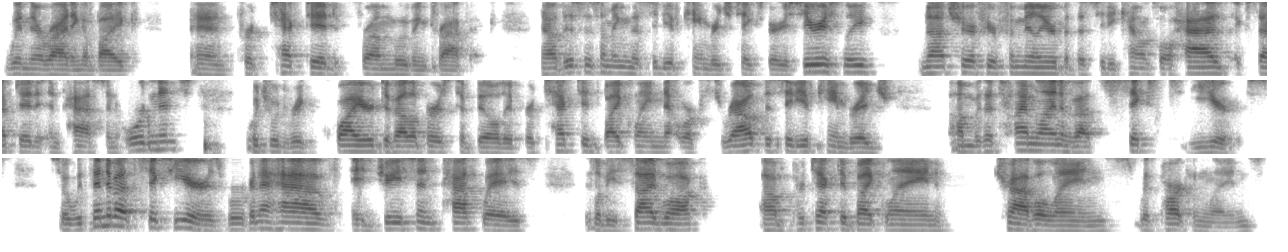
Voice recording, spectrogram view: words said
when they're riding a bike and protected from moving traffic. Now, this is something the City of Cambridge takes very seriously. Not sure if you're familiar, but the City Council has accepted and passed an ordinance which would require developers to build a protected bike lane network throughout the City of Cambridge um, with a timeline of about six years. So within about six years, we're going to have adjacent pathways. It'll be sidewalk, um, protected bike lane, travel lanes with parking lanes,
